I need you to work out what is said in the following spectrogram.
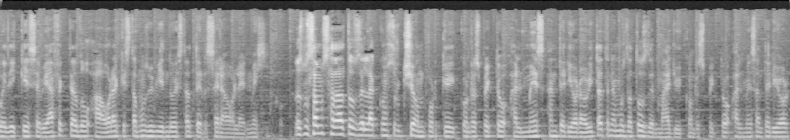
puede que se vea afectado ahora que estamos viviendo esta tercera ola en México. Nos pasamos a datos de la construcción porque con respecto al mes anterior, ahorita tenemos datos de mayo y con respecto al mes anterior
